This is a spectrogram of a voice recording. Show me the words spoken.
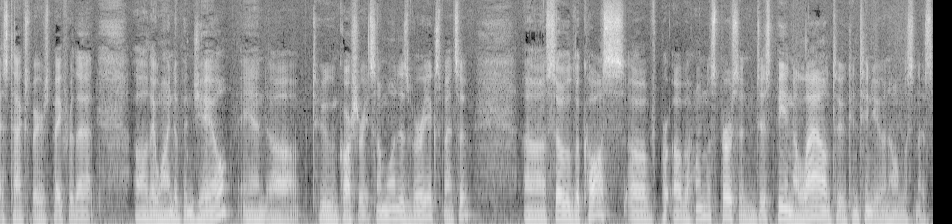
as taxpayers pay for that. Uh, they wind up in jail and uh, to incarcerate someone is very expensive uh, so the costs of, of a homeless person just being allowed to continue in homelessness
